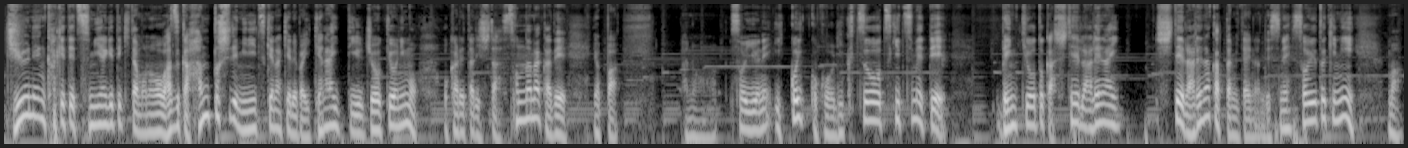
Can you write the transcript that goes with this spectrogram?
10年かけて積み上げてきたものをわずか半年で身につけなければいけないっていう状況にも置かれたりしたそんな中でやっぱあのそういうね一個一個こう理屈を突き詰めて勉強とかしてられないしてられなかったみたいなんですね。そういう時にま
